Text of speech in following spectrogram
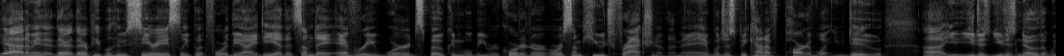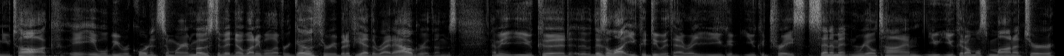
Yeah, and I mean, there, there are people who seriously put forward the idea that someday every word spoken will be recorded, or, or some huge fraction of them, and it will just be kind of part of what you do. Uh, you, you just you just know that when you talk, it, it, will be recorded somewhere, and most of it nobody will ever go through. But if you had the right algorithms, I mean, you could. There's a lot you could do with that, right? You could you could trace sentiment in real time. You you could almost monitor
